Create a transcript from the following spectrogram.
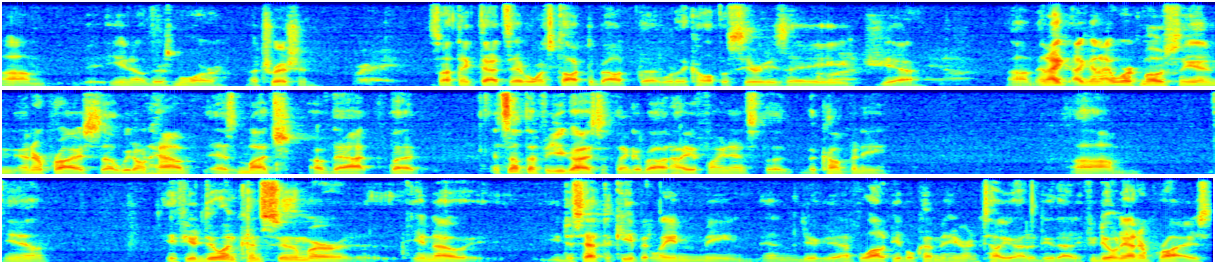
um, you know, there's more attrition. Right. So I think that's everyone's talked about the what do they call it, the Series A? Crunch. Yeah. Yeah. Um, and I, again, I work mostly in enterprise, so we don't have as much of that. But it's something for you guys to think about how you finance the the company. Um, you know, if you're doing consumer, you know, you just have to keep it lean and mean. And you, you have a lot of people come in here and tell you how to do that. If you're doing enterprise,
